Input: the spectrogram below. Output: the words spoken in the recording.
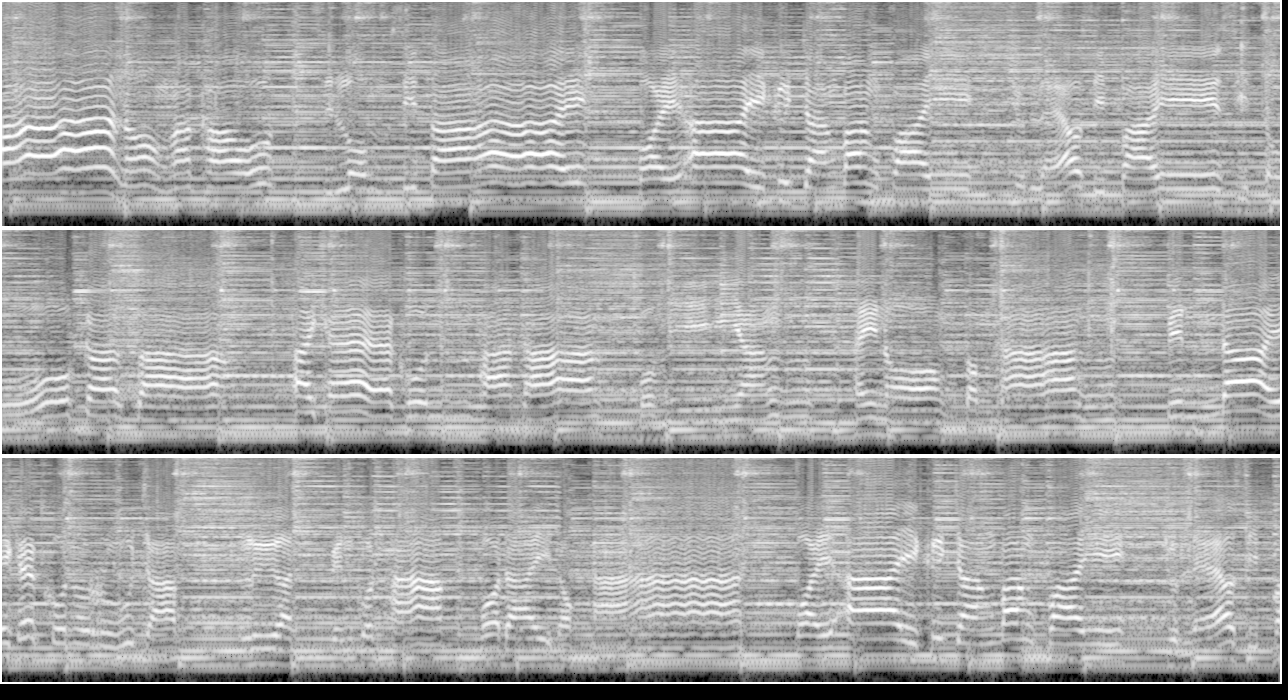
าน้องหาเขา สิลมสิตายปล่อยอายคือจางบ้างไฟ หยุดแล้วสิไป สิโตกะสางอายแค่คนผ่านทางบ่มียังให้น้องต้องทาง เป็นได้แค่คนรู้จัก เลื่อนเป็นคนฮักบ่ได้ดอกหนา ล่อยอายคือจางบ้างไฟหยุดแล้วสิไป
